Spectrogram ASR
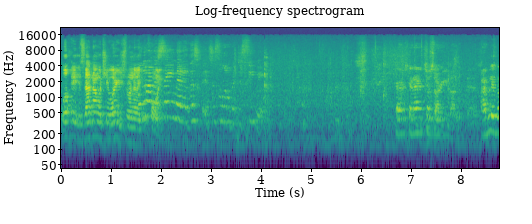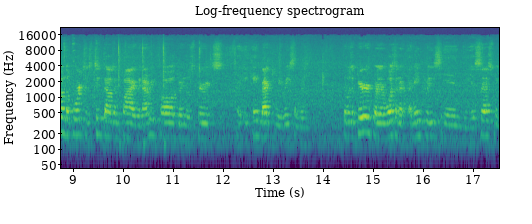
well, is that not what you want, or you just want to make Well, the no, I'm saying that it, this, it's just a little bit deceiving. Travis, can I add Just something? arguing about it. I've lived on the board since two thousand five, and I recall during those periods, it came back to me recently, there was a period where there wasn't a- an increase in the assessment,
